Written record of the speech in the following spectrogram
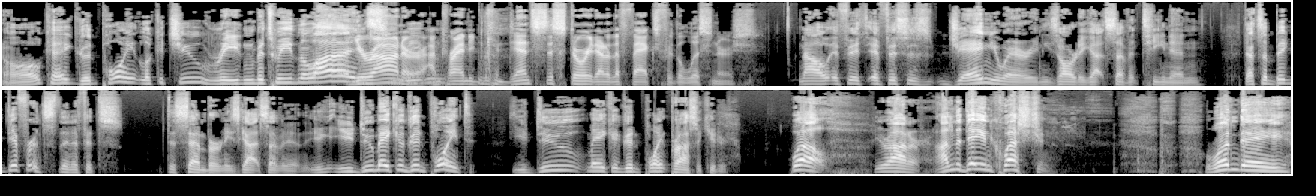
Okay, good point. Look at you reading between the lines. Your Honor, Reading- I'm trying to condense the story down to the facts for the listeners. Now if it if this is January and he's already got 17 in, that's a big difference than if it's December and he's got seven in. You, you do make a good point. You do make a good point, prosecutor. Well, Your Honor, on the day in question, one day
